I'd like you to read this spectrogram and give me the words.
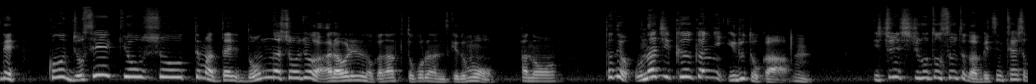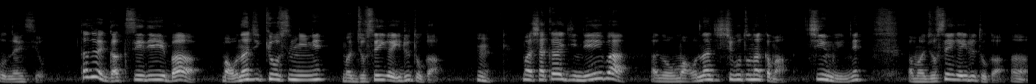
でこの女性恐怖症ってまあ大体どんな症状が現れるのかなってところなんですけどもあの例えば同じ空間にいるとか、うん、一緒に仕事をするとかは別に大したことないんですよ。例えば学生で言えば、まあ、同じ教室にね、まあ、女性がいるとか、うん。まあ、社会人で言えばあの、まあ、同じ仕事仲間チームにねあ、まあ、女性がいるとか、うん、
